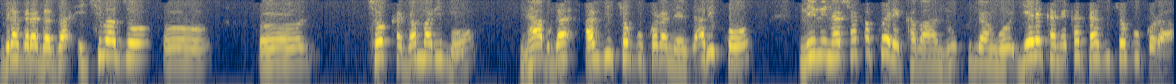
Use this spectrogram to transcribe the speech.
biragaragaza ikibazo cyo kagame arimo ntabwo azi icyo gukora neza. Ariko ni ibintu ashaka kwereka abantu kugira ngo yerekane ko atazi icyo gukora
